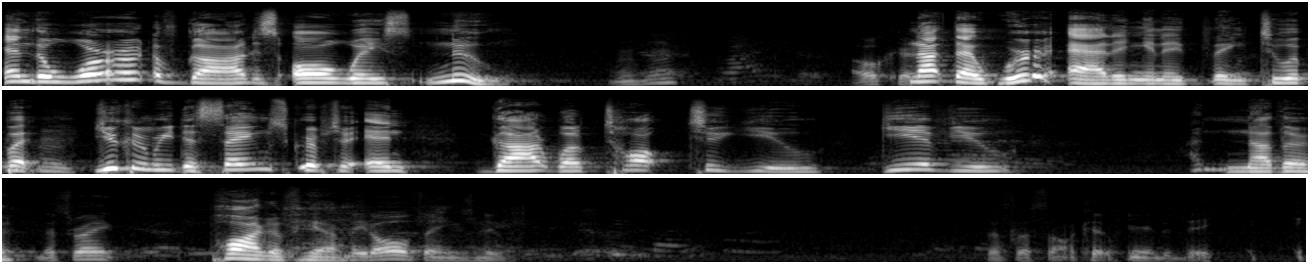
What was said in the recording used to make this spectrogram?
And the Word of God is always new. Mm-hmm. Okay. Not that we're adding anything to it, but mm-hmm. you can read the same scripture and God will talk to you, give you another That's right. part of Him. Made all things new. That's what song I kept hearing today.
